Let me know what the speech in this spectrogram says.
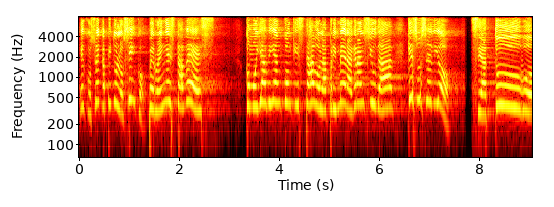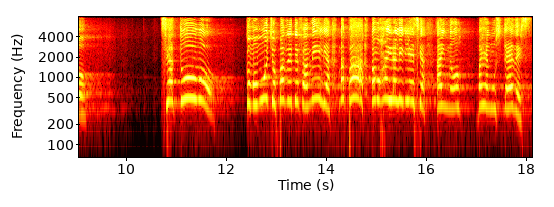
en Josué capítulo 5, pero en esta vez como ya habían conquistado la primera gran ciudad, ¿qué sucedió? Se atuvo. Se atuvo. Como muchos padres de familia. Papá, vamos a ir a la iglesia. Ay, no, vayan ustedes.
